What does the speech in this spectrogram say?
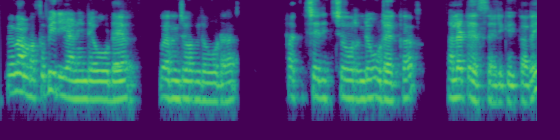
ഇത് നമുക്ക് ബിരിയാണിന്റെ കൂടെ വെറും ചോറിന്റെ കൂടെ പച്ചരിച്ചോറിന്റെ കൂടെയൊക്കെ നല്ല ടേസ്റ്റ് ആയിരിക്കും ഈ കറി.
